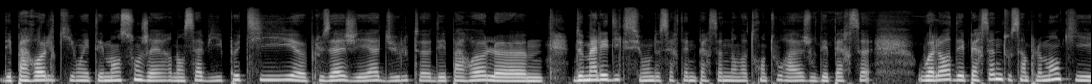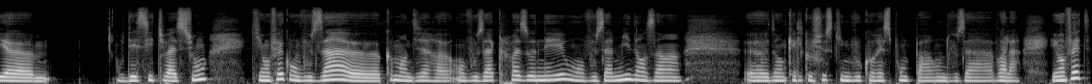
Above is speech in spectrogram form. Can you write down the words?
des, paroles qui ont été mensongères dans sa vie, petit, plus âgé, adulte, des paroles de malédiction de certaines personnes dans votre entourage ou des personnes, ou alors des personnes tout simplement qui ou des situations qui ont fait qu'on vous a, comment dire, on vous a cloisonné ou on vous a mis dans un euh, dans quelque chose qui ne vous correspond pas. On vous a, voilà. Et en fait,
